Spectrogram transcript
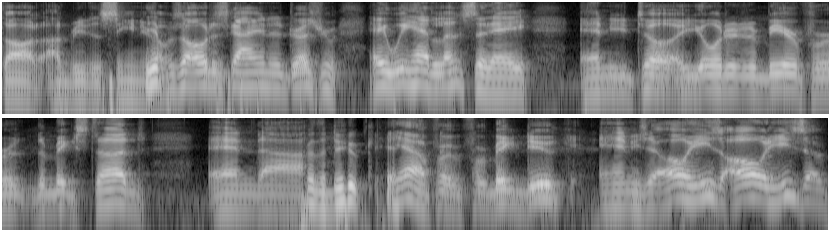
thought I'd be the senior. Yep. I was the oldest guy in the dressing room. Hey, we had lunch today, and you told you ordered a beer for the big stud, and uh, for the Duke. yeah, for, for Big Duke. And he said, Oh, he's old. He's uh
